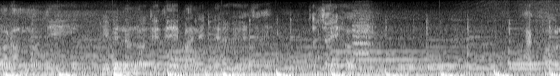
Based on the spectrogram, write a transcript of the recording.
বরাল নদী, বিভিন্ন নদী দিয়ে পানি বের হয়ে যায়। তো যাই হোক, এখন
